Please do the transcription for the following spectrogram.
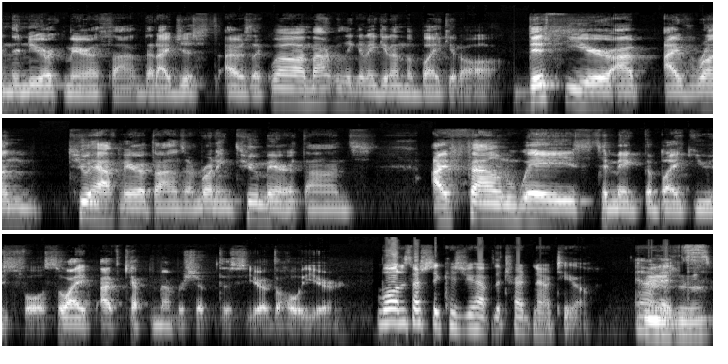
and the New York Marathon that I just I was like, well, I'm not really going to get on the bike at all. This year, I've I've run two half marathons. I'm running two marathons. I found ways to make the bike useful, so I I've kept the membership this year, the whole year. Well, and especially because you have the tread now too, and mm-hmm. it's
